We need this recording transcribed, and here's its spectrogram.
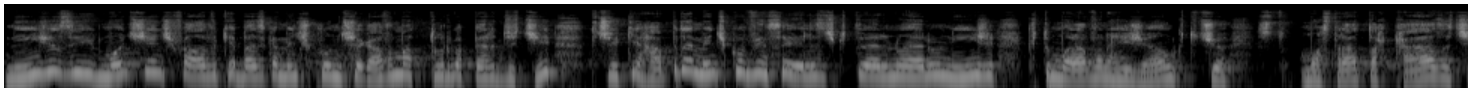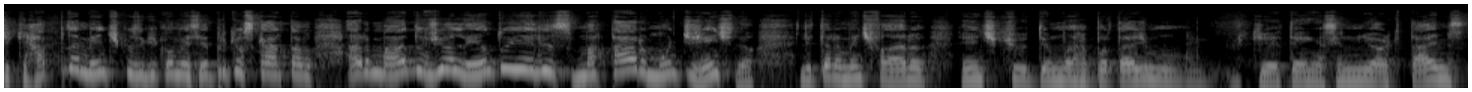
ninjas e um monte de gente falava que basicamente quando chegava uma turba perto de ti, tu tinha que rapidamente convencer eles de que tu não era um ninja, que tu morava na região, que tu tinha mostrado tua casa, tinha que rapidamente conseguir convencer porque os caras estavam armados, violento e eles mataram um monte de gente, não? Literalmente falaram, gente que tem uma reportagem que tem assim no New York Times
